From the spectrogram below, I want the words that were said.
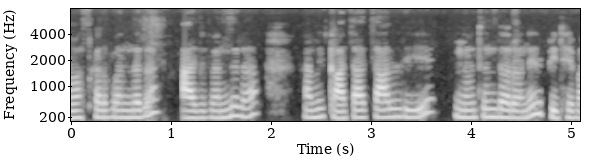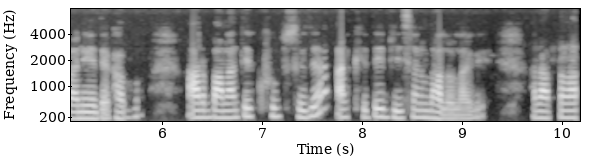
নমস্কার বন্ধুরা। আজ বন্ধুরা আমি কাঁচা চাল দিয়ে নতুন ধরনের পিঠে বানিয়ে দেখাবো। আর বানাতে খুব সোজা আর খেতে ভীষণ ভালো লাগে। আর আপনারা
